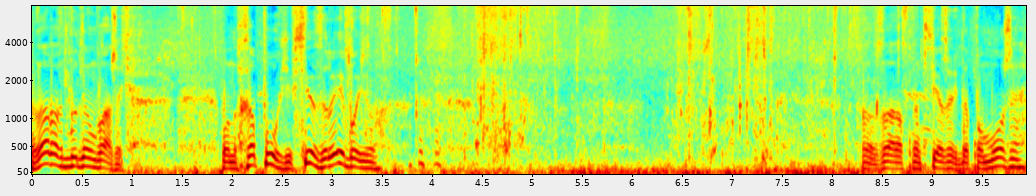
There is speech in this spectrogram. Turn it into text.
Зараз будемо важити. Вон хапуги, всі з рибою. Зараз нам Сержик допоможе.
